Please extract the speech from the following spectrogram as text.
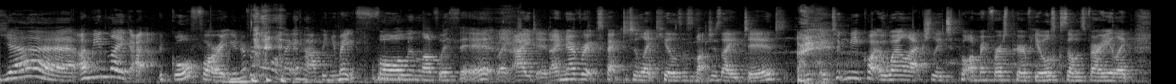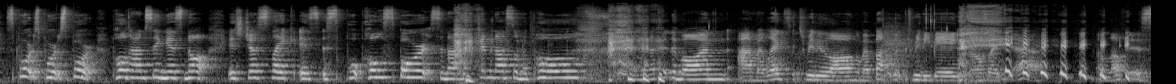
Yeah, I mean, like, I, go for it. You never know what might happen. You might fall in love with it, like I did. I never expected to like heels as much as I did. It took me quite a while actually to put on my first pair of heels because I was very like sport, sport, sport. Pole dancing is not. It's just like it's, it's pole sports, and I'm a gymnast on a pole. And then I put them on, and my legs looked really long, and my butt looked really big, and I was like, yeah, I love this.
